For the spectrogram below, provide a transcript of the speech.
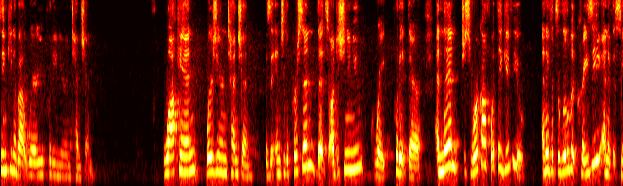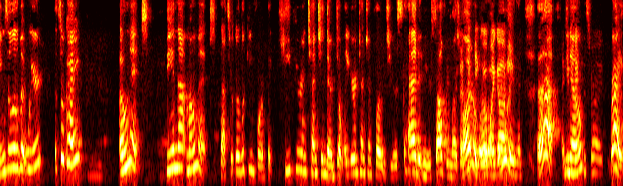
thinking about where you're putting your intention. Walk in, where's your intention? Is it into the person that's auditioning you? Great, put it there. And then just work off what they give you. And if it's a little bit crazy and if it seems a little bit weird, that's okay. Own it. Be in that moment. That's what they're looking for. But keep your intention there. Don't let your intention float into your head and yourself and like, oh, thinking, oh my I'm gosh. And, ah, you know, right. Right.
